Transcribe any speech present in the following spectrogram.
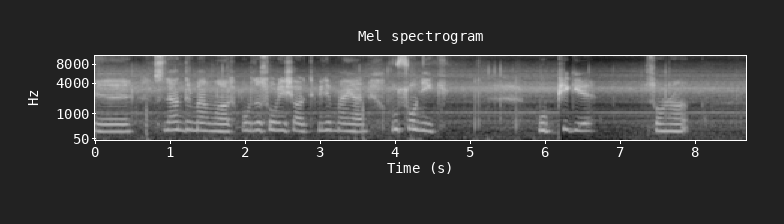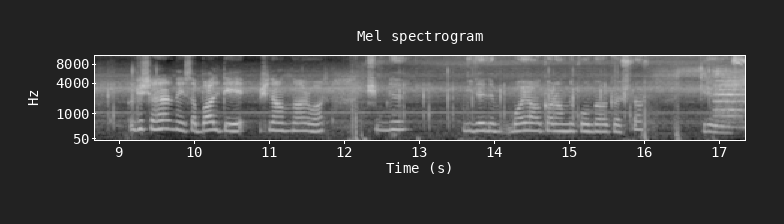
Ee, Slenderman var. Burada soru işareti bilinmeyen. Bu Sonic. Bu Piggy. Sonra arkadaşlar her neyse Baldi filanlar var. Şimdi gidelim. Bayağı karanlık oldu arkadaşlar. Giriyoruz.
